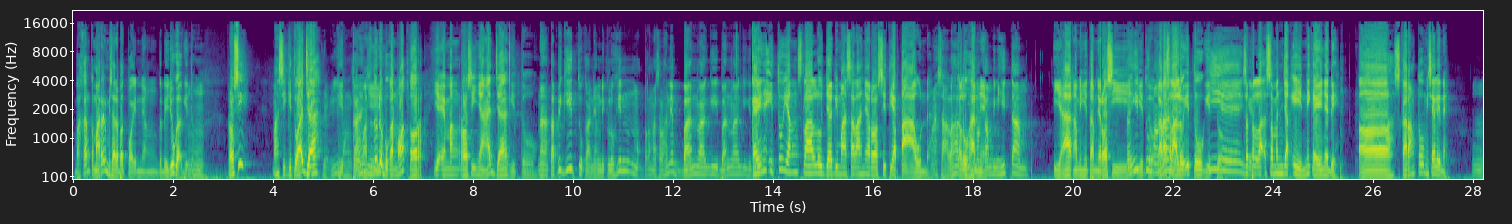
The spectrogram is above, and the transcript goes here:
Bahkan kemarin bisa dapat poin yang gede juga gitu. Hmm. Rossi masih gitu aja, Ya, iya, gitu. makanya. Maksudnya udah bukan motor, ya emang Rossinya aja gitu. Nah, tapi gitu kan yang dikeluhin permasalahannya ban lagi, ban lagi gitu. Kayaknya itu yang selalu jadi masalahnya Rossi tiap tahun dah. masalah keluhannya. kambing hitam. Iya, kambing hitamnya Rossi Nah, itu gitu. makanya. Karena selalu itu gitu. Iya, Setelah semenjak ini kayaknya deh. eh sekarang tuh Michelin ya. Hmm.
